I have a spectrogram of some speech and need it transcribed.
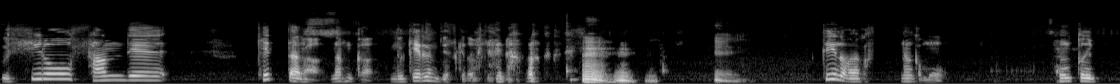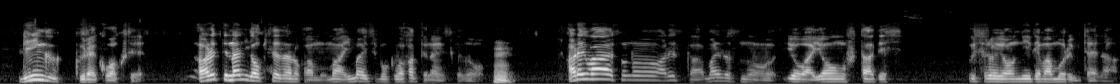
後ろ3で、蹴ったらなんか抜けるんですけどみたいな。っうんうんうん。うん。ていうのがなんか、なんかもう、本当にリングぐらい怖くて。あれって何が起きてたのかも、まあ、いまいち僕分かってないんですけど、うんあれは、その、あれですか、マリノスの、要は4、2でし、後ろ4、2で守るみたいな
